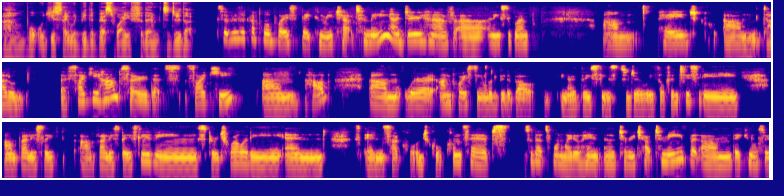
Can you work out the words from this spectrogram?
um, what would you say would be the best way for them to do that? So there's a couple of ways they can reach out to me. I do have uh, an Instagram um, page um, titled uh, Psyche Hub. So that's Psyche um, hub, um, where I'm posting a little bit about you know these things to do with authenticity, um, values uh, values based living, spirituality, and and psychological concepts. So that's one way to uh, to reach out to me. But um, they can also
